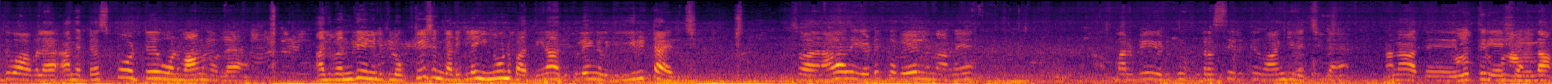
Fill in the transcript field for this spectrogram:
இதுவாகலை. அந்த ட்ரெஸ் போட்டு ஒன்று வாங்கினோம்ல அது வந்து எங்களுக்கு லொக்கேஷன் கிடைக்கல. இன்னொன்று பார்த்தீங்கன்னா அதுக்குள்ளே எங்களுக்கு இருட்டாயிடுச்சு. ஸோ அதனால் அதை எடுக்கவே இல்லை நான். மறுபடியும் எடுக்க ட்ரெஸ் இருக்கு வாங்கி வச்சுட்டேன். ஆனால் அது ரீக்ரியேஷன் தான்.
